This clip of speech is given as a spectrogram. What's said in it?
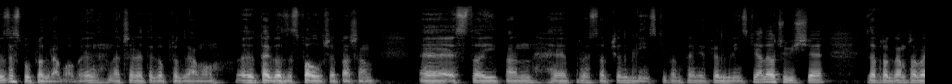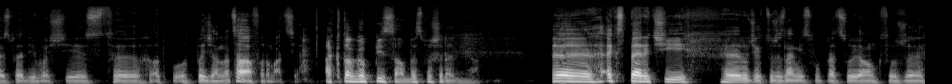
zespół programowy. Na czele tego programu, e, tego zespołu, przepraszam, e, stoi pan profesor Piotr Gliński, pan premier Piotr Gliński, ale oczywiście za program Prawa i Sprawiedliwości jest odpowiedzialna cała formacja. A kto go pisał bezpośrednio? Eksperci, ludzie, którzy z nami współpracują, którzy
